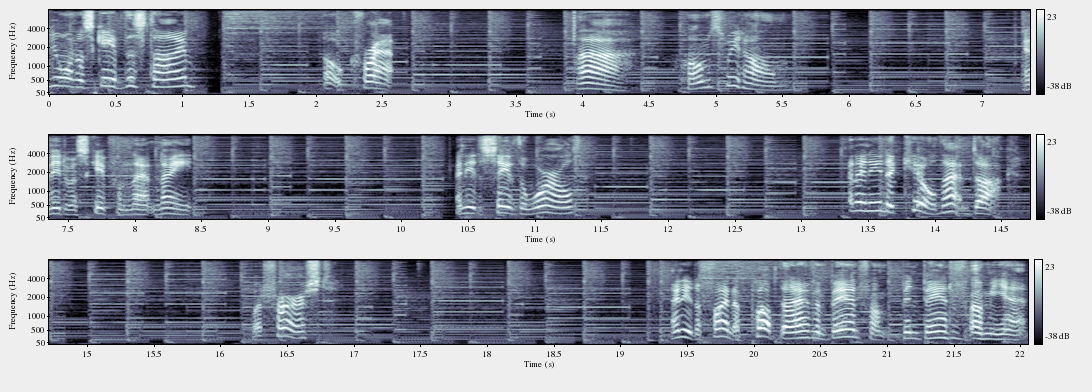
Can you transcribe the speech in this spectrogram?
you won't escape this time? Oh, crap. Ah, home sweet home. I need to escape from that night. I need to save the world. And I need to kill that duck. But first, I need to find a pup that I haven't banned from, been banned from yet.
